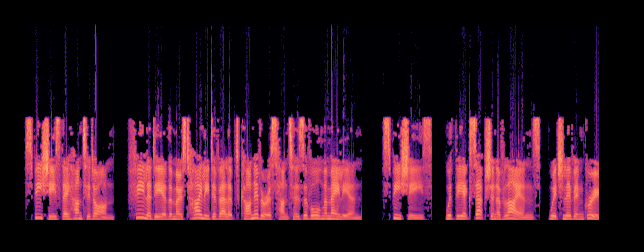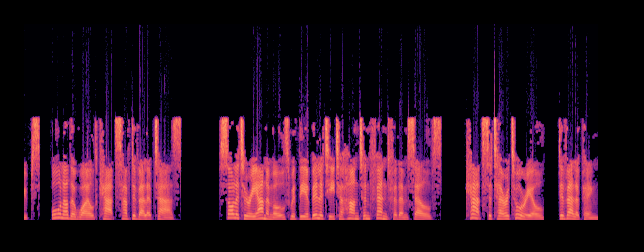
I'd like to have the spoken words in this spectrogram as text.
species they hunted on. Felidae are the most highly developed carnivorous hunters of all mammalian species. With the exception of lions, which live in groups, all other wild cats have developed as solitary animals with the ability to hunt and fend for themselves. Cats are territorial developing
